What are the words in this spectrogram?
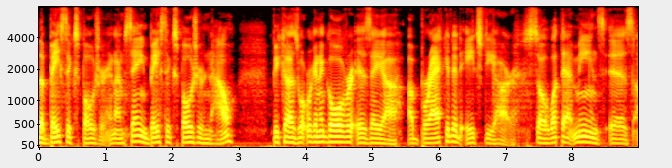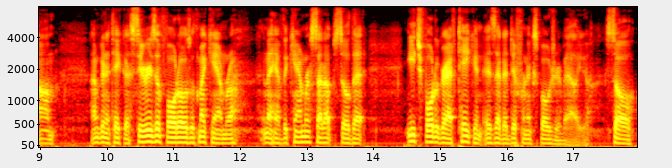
the base exposure, and I'm saying base exposure now because what we're going to go over is a, uh, a bracketed HDR. So what that means is um, I'm going to take a series of photos with my camera and I have the camera set up so that each photograph taken is at a different exposure value. So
